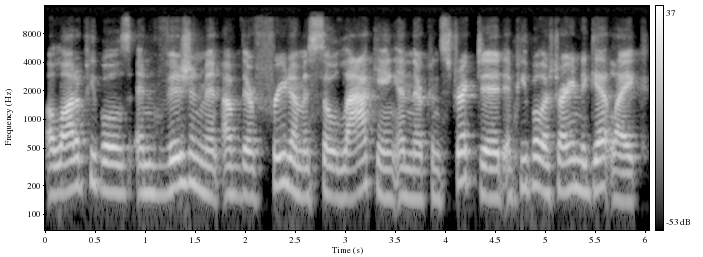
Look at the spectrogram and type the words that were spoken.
a lot of people's envisionment of their freedom is so lacking and they're constricted and people are starting to get like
